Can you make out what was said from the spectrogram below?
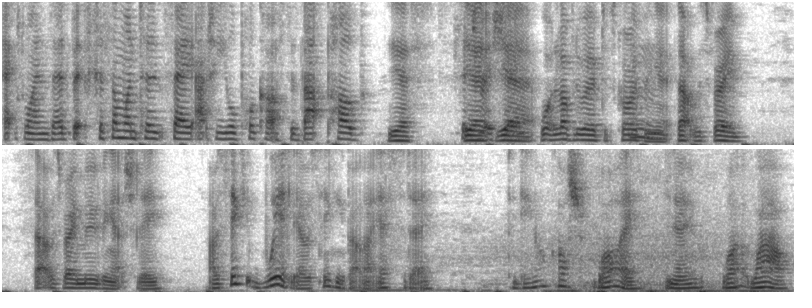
X, Y, and Z, but for someone to say, actually, your podcast is that pub, Yes. situation. Yeah, yeah. What a lovely way of describing Mm. it. That was very that was very moving actually. I was thinking weirdly, I was thinking about that yesterday. Thinking, oh gosh, why? You know, why, wow.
